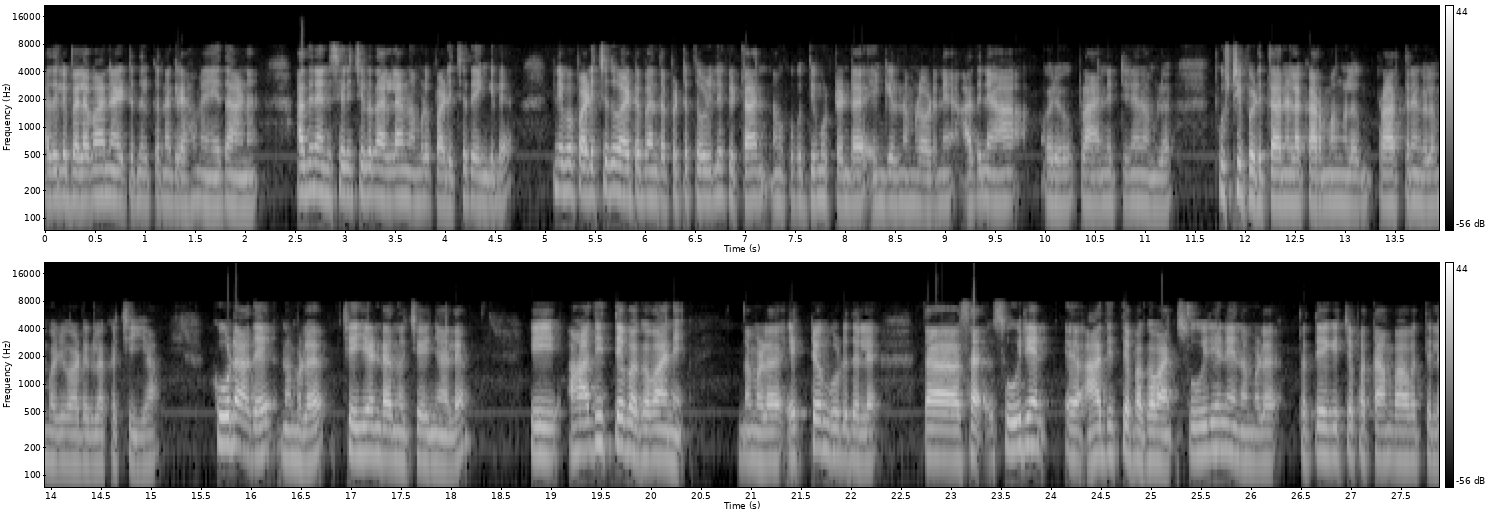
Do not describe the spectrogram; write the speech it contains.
അതിൽ ബലവാനായിട്ട് നിൽക്കുന്ന ഗ്രഹം ഏതാണ്? അതിനനുസരിച്ചുള്ളതല്ല നമ്മൾ പഠിച്ചതെങ്കിൽ ഇനിയിപ്പോൾ പഠിച്ചതുമായിട്ട് ബന്ധപ്പെട്ട് തൊഴിൽ കിട്ടാൻ നമുക്ക് ബുദ്ധിമുട്ടുണ്ട് എങ്കിൽ നമ്മൾ ഉടനെ അതിനെ ആ ഒരു പ്ലാനറ്റിനെ നമ്മൾ പുഷ്ടിപ്പെടുത്താനുള്ള കർമ്മങ്ങളും പ്രാർത്ഥനകളും വഴിപാടുകളൊക്കെ ചെയ്യാം. കൂടാതെ നമ്മൾ ചെയ്യേണ്ടതെന്ന് വെച്ച് കഴിഞ്ഞാൽ ഈ ആദിത്യ ഭഗവാനെ നമ്മൾ ഏറ്റവും കൂടുതൽ സൂര്യൻ ആദിത്യ ഭഗവാൻ സൂര്യനെ നമ്മൾ പ്രത്യേകിച്ച് പത്താം ഭാവത്തിൽ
